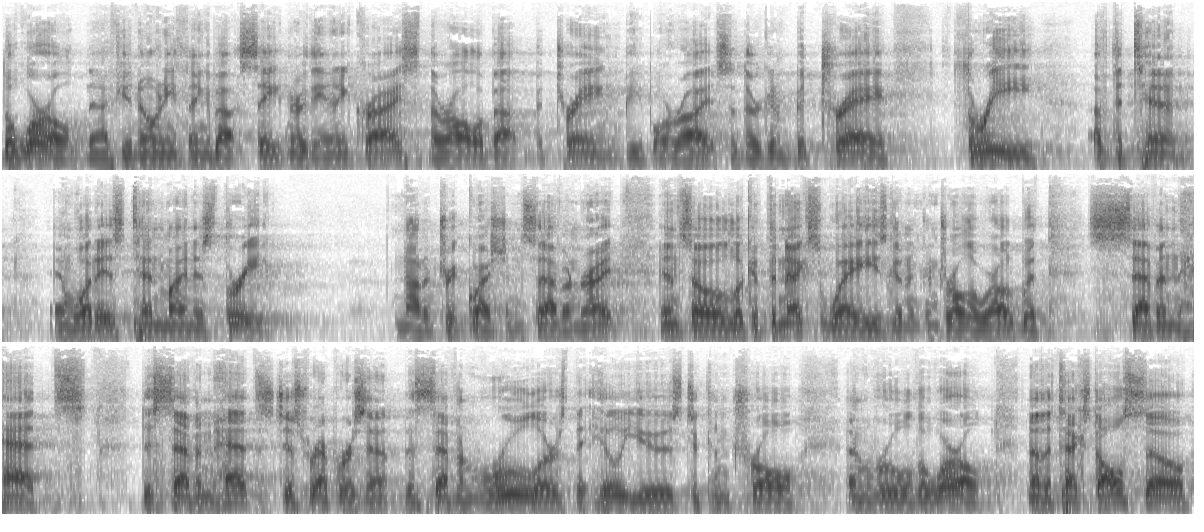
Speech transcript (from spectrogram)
the world. Now, if you know anything about Satan or the Antichrist, they're all about betraying people, right? So they're going to betray three of the 10. And what is 10 minus 3? Not a trick question, seven, right? And so look at the next way he's going to control the world with seven heads. The seven heads just represent the seven rulers that he'll use to control and rule the world. Now, the text also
